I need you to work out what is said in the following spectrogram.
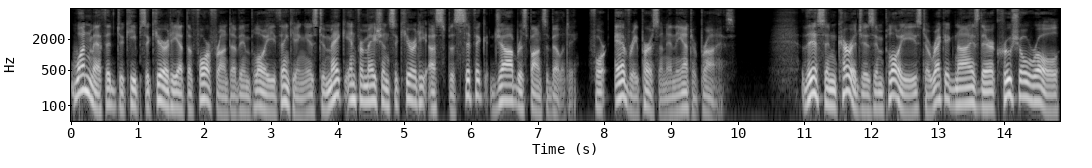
One method to keep security at the forefront of employee thinking is to make information security a specific job responsibility for every person in the enterprise. This encourages employees to recognize their crucial role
